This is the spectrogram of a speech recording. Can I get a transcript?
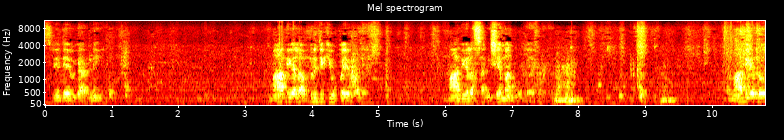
శ్రీదేవి గారిని మాదిగల అభివృద్ధికి ఉపయోగపడే మాదిగల సంక్షేమానికి ఉపయోగపడే. మాదిగలు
